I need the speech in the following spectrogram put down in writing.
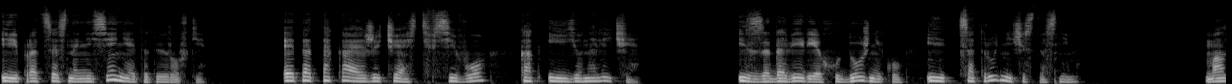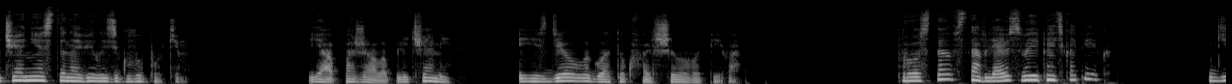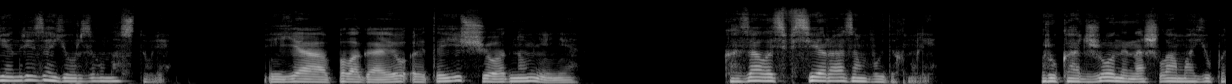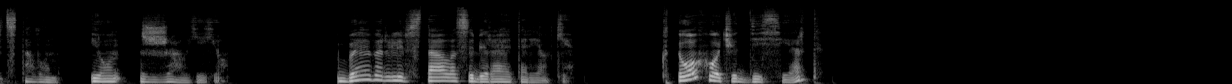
и процесс нанесения татуировки — это такая же часть всего, как и ее наличие. Из-за доверия художнику и сотрудничества с ним. Молчание становилось глубоким. Я пожала плечами и сделала глоток фальшивого пива. Просто вставляю свои пять копеек». Генри заёрзал на стуле. «Я полагаю, это еще одно мнение». Казалось, все разом выдохнули. Рука Джоны нашла мою под столом, и он сжал ее. Беверли встала, собирая тарелки. «Кто хочет десерт?»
